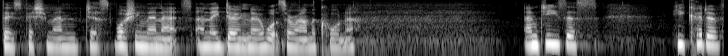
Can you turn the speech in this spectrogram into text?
those fishermen just washing their nets and they don't know what's around the corner. And Jesus, he could have,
